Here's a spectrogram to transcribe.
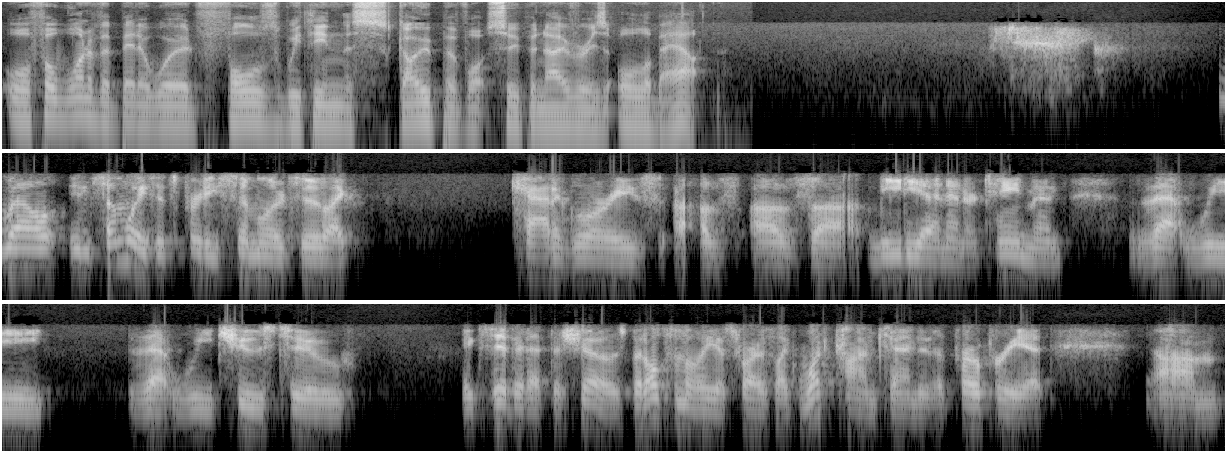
or for want of a better word, falls within the scope of what Supanova is all about? Well, in some ways, it's pretty similar to like categories of of uh, media and entertainment that we that we choose to exhibit at the shows. But ultimately, as far as like what content is appropriate, um,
